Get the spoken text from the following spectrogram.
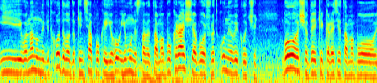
І вона ну не відходила до кінця, поки його йому не стане там або краще, або швидку не викличуть. Було що декілька разів там або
